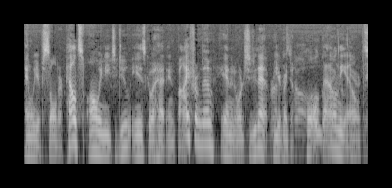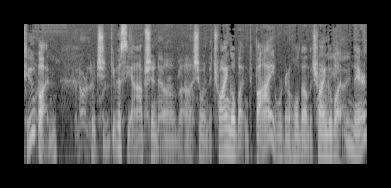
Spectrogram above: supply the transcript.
and we have sold our pelts, all we need to do is go ahead and buy from them. And in order to do that, we are going to hold down the L2 button, which should give us the option of uh, showing the triangle button to buy. We're going to hold down the triangle button there.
